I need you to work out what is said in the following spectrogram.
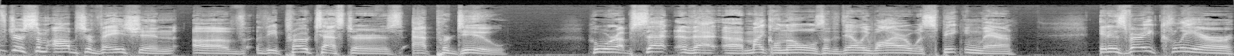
After some observation of the protesters at Purdue who were upset that uh, Michael Knowles of the Daily Wire was speaking there, it is very clear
